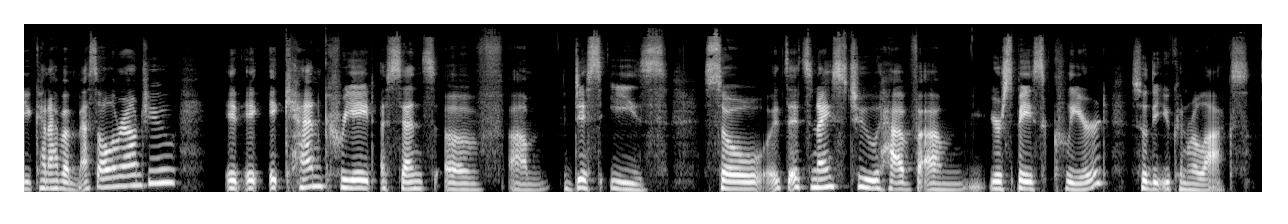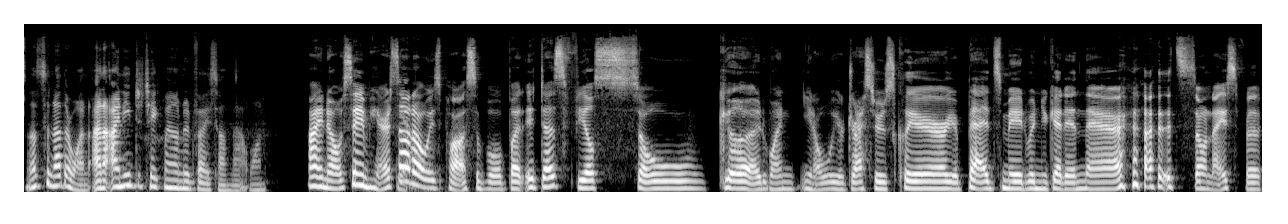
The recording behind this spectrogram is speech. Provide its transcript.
you kind of have a mess all around you, it, it, it can create a sense of um, dis-ease. So it's it's nice to have um, your space cleared so that you can relax. That's another one, and I need to take my own advice on that one. I know, same here. It's not always possible, but it does feel so good when, you know, your dresser's clear, your bed's made when you get in there. it's so nice for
